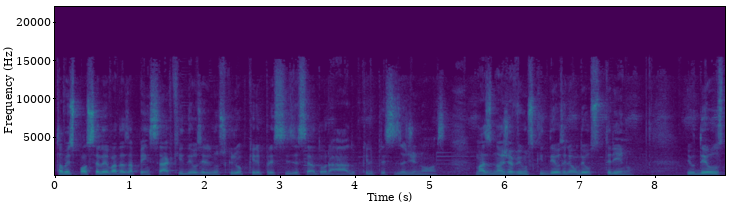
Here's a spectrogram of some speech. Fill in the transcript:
talvez possam ser levadas a pensar que Deus ele nos criou porque ele precisa ser adorado, porque ele precisa de nós. Mas nós já vimos que Deus ele é um Deus trino. E o Deus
